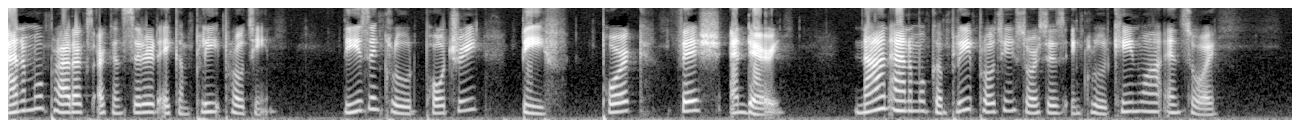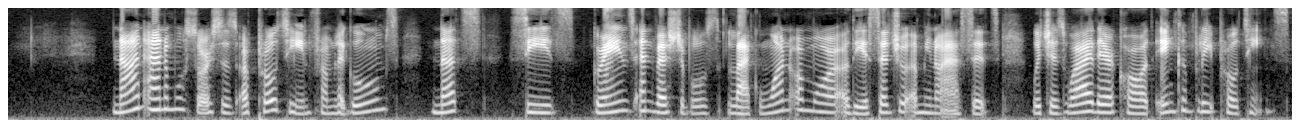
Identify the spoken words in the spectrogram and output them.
animal products are considered a complete protein. These include poultry, beef, pork, fish, and dairy. Non animal complete protein sources include quinoa and soy. Non animal sources of protein from legumes, nuts, seeds, grains, and vegetables lack one or more of the essential amino acids, which is why they are called incomplete proteins.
